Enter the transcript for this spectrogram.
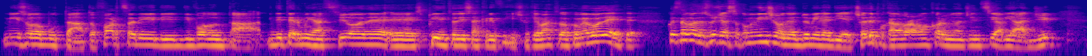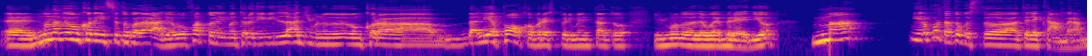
mi sono buttato, forza di, di, di, volontà, determinazione e spirito di sacrificio, chiamatelo come volete. Questa cosa è successa, come vi dicevo, nel 2010. All'epoca lavoravo ancora in un'agenzia viaggi, eh, non avevo ancora iniziato con la radio, avevo fatto l'animatore nei villaggi, ma non avevo ancora... Da lì a poco avrei sperimentato il mondo delle web radio, ma mi ero portato questa telecamera.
